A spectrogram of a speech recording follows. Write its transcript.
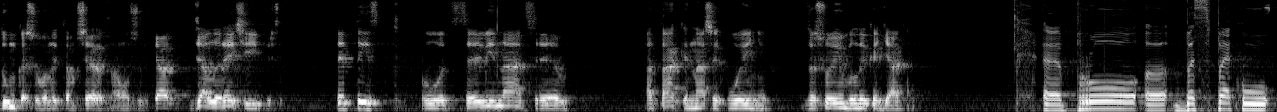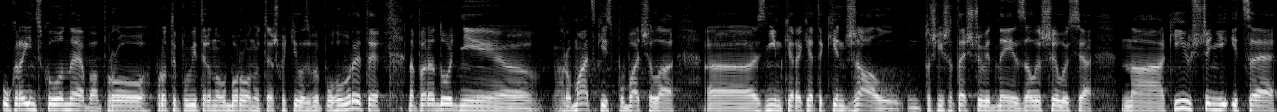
думка, що вони там ще раз наголошують. Взяли речі і пішли. Це тиск, от це війна, це атаки наших воїнів. За що їм велика дяка. Е, Про е, безпеку українського неба, про протиповітряну оборону теж хотілося б поговорити. Напередодні е, громадськість побачила знімки ракети Кінджал, точніше, те, що від неї залишилося на Київщині, і це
